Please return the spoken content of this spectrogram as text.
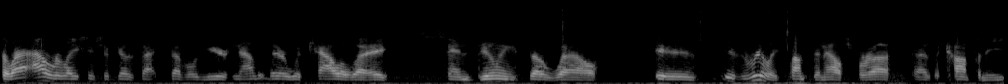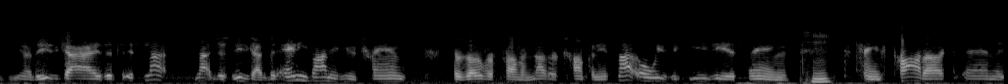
so our, our relationship goes back several years. Now that they're with Callaway and doing so well, is is really something else for us as a company. You know, these guys. It's it's not not just these guys, but anybody who transfers over from another company. It's not always the easiest thing Hmm. to change product, and they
